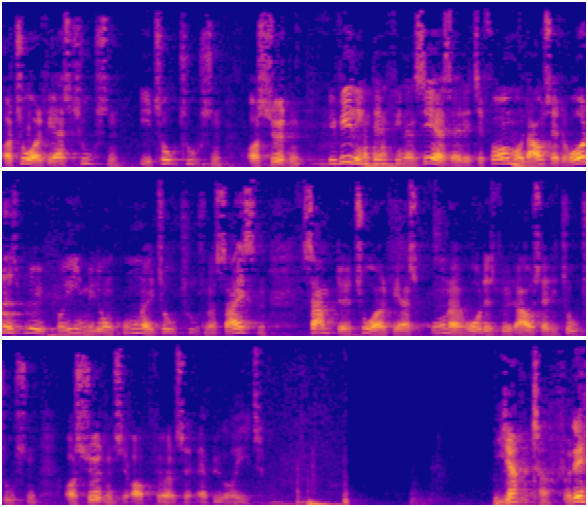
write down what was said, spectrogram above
og 72.000 i 2017. Bevillingen den finansieres af det til formål afsatte rådighedsbeløb på 1 million kroner i 2016, samt øh, 72 kroner af rådighedsbeløb afsat i 2017 til opførelse af byggeriet. Ja, tak for det.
